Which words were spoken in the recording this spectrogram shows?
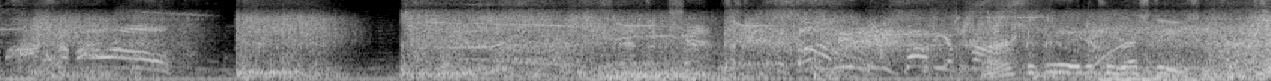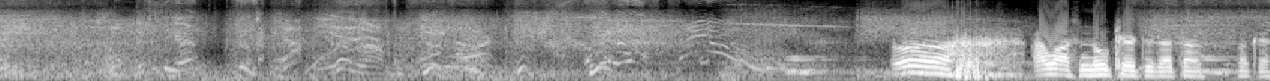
Impossible! Stands a chance against this unyielding body of mine! I should be able to rest easy. This is the end. Ugh, I lost no character that time. Okay.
